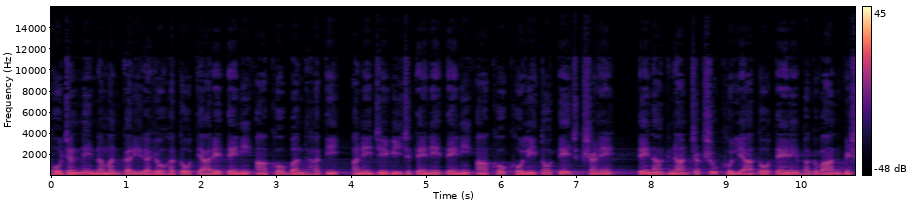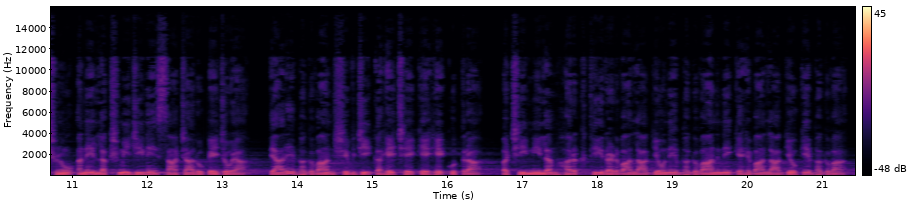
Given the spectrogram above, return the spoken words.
ભોજનને નમન કરી રહ્યો હતો ત્યારે તેની આંખો બંધ હતી અને જેવી જ તેને તેની આંખો ખોલી તો તે જ ક્ષણે તેના જ્ઞાનચક્ષુ ખુલ્યા તો તેણે ભગવાન વિષ્ણુ અને લક્ષ્મીજીને સાચા રૂપે જોયા. ત્યારે ભગવાન શિવજી કહે છે કે, હે કૂતરા, પછી નીલમ હરખથી રડવા લાગ્યો ને ભગવાનને કહેવા લાગ્યો કે, ભગવાન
